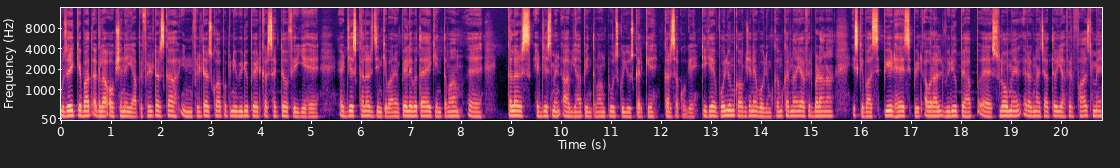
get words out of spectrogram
मोज़ेक के बाद अगला ऑप्शन है यहाँ पे फ़िल्टर्स का। इन फ़िल्टर्स को आप अपनी वीडियो पे ऐड कर सकते हो। फिर ये है एडजस्ट कलर्स जिनके बारे में पहले बताया कि इन तमाम कलर्स एडजस्टमेंट आप यहाँ पे इन तमाम टूल्स को यूज़ करके कर सकोगे। ठीक है? वॉल्यूम का ऑप्शन है वॉल्यूम कम करना या फिर बढ़ाना। इसके बाद स्पीड है स्पीड ओवरऑल वीडियो पे आप स्लो में रखना चाहते हो या फिर फास्ट में,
